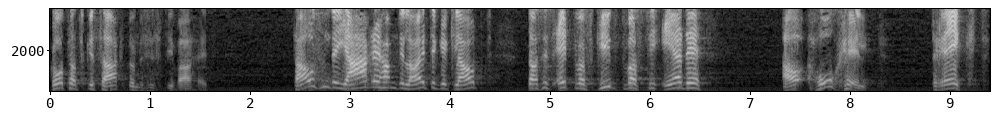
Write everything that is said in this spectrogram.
Gott hat es gesagt und es ist die Wahrheit. Tausende Jahre haben die Leute geglaubt, dass es etwas gibt, was die Erde hochhält, trägt.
